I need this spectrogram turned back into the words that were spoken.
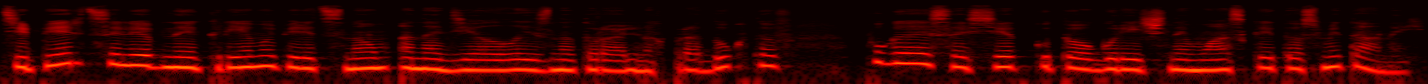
Теперь целебные кремы перед сном она делала из натуральных продуктов, пугая соседку то огуречной маской, то сметаной.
